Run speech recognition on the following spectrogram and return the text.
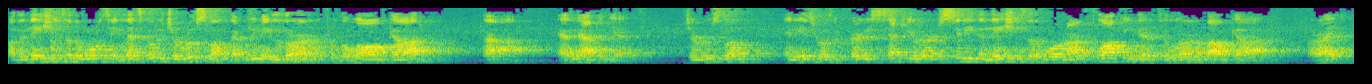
Are the nations of the world saying, Let's go to Jerusalem, that we may learn from the law of God? Ah, hasn't happened yet. Jerusalem and Israel is a very secular city. The nations of the world aren't flocking there to learn about God. All right?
